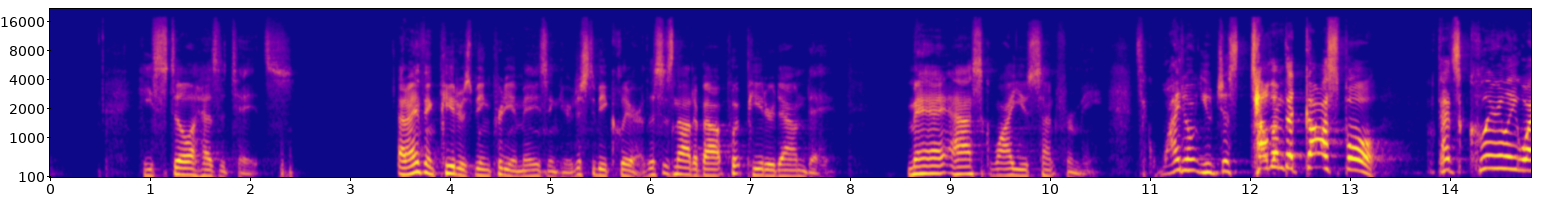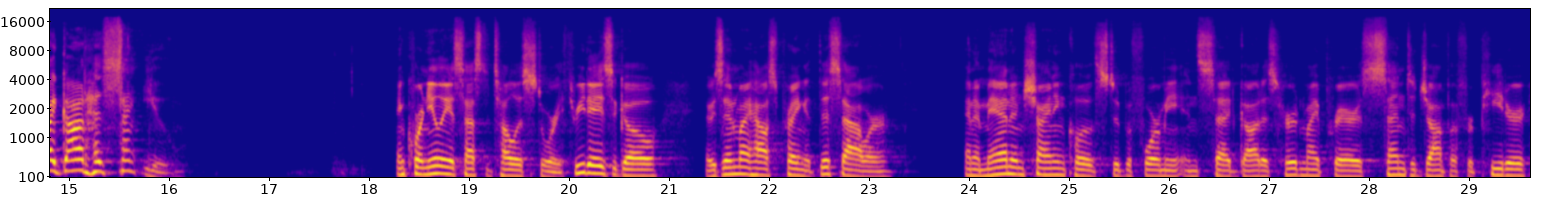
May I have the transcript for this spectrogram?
he still hesitates. And I think Peter's being pretty amazing here, just to be clear. This is not about put Peter down day. May I ask why you sent for me? It's like, why don't you just tell them the gospel? That's clearly why God has sent you. And Cornelius has to tell his story. Three days ago, I was in my house praying at this hour, and a man in shining clothes stood before me and said, God has heard my prayers. Send to Joppa for Peter.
